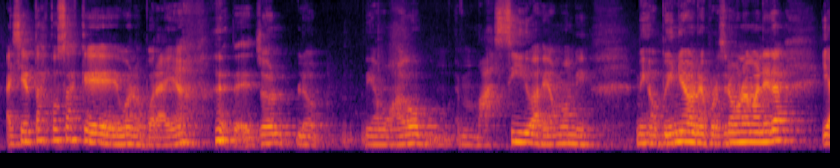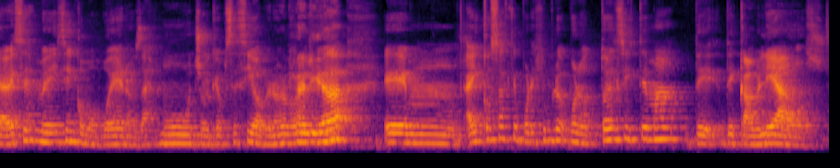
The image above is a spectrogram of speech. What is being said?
hay ciertas cosas que, bueno, por allá, yo lo digamos, hago masivas, digamos, mis, mis opiniones, por decirlo de alguna manera, y a veces me dicen como, bueno, ya es mucho, qué obsesivo, pero en realidad em, hay cosas que, por ejemplo, bueno, todo el sistema de, de cableados.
